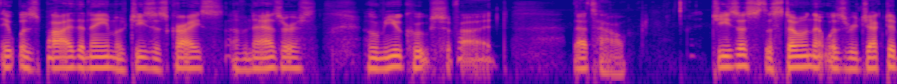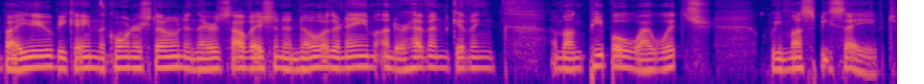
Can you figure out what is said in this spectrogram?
it was by the name of Jesus Christ of Nazareth, whom you crucified. That's how. Jesus, the stone that was rejected by you, became the cornerstone, and there is salvation in no other name under heaven given among people by which We must be saved.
